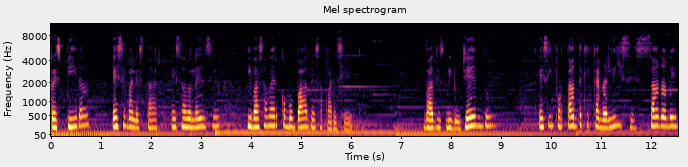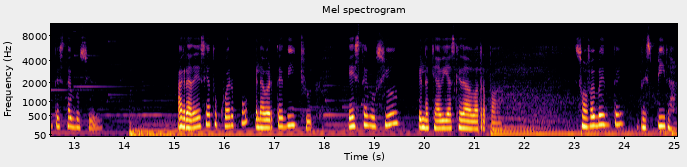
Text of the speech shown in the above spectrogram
Respira ese malestar, esa dolencia y vas a ver cómo va desapareciendo. Va disminuyendo. Es importante que canalices sanamente esta emoción. Agradece a tu cuerpo el haberte dicho esta emoción en la que habías quedado atrapado. Suavemente respira.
